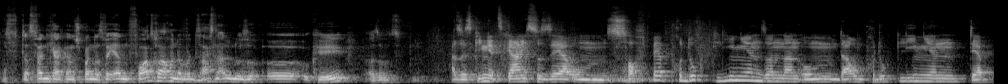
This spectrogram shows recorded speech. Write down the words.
Das, das fand ich halt ganz spannend. Das war eher ein Vortrag und da saßen alle nur so, äh, okay. Also Also es ging jetzt gar nicht so sehr um Softwareproduktlinien, sondern um darum, Produktlinien der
